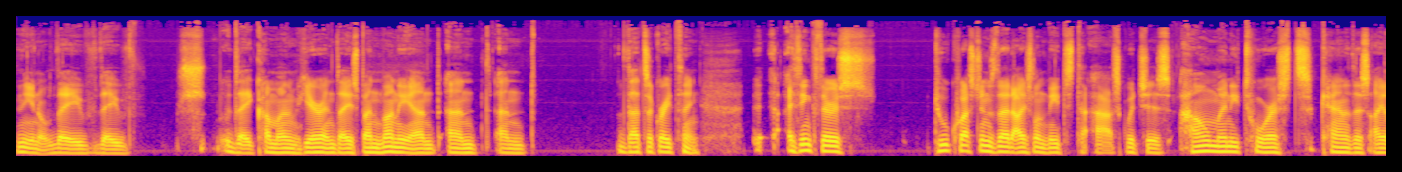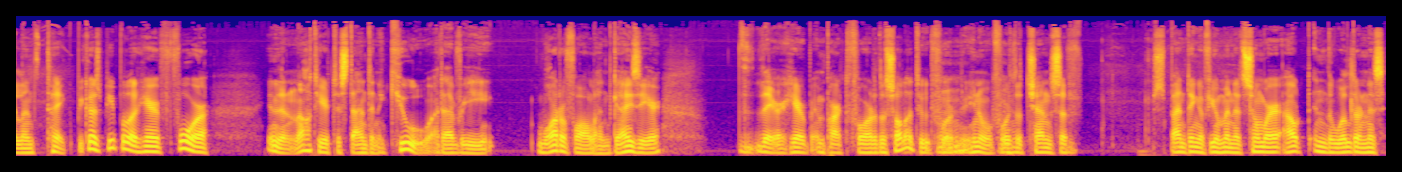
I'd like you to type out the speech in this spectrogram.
You know, they've they've they come in here and they spend money and and and that's a great thing. I think there's two questions that Iceland needs to ask, which is how many tourists can this island take? Because people are here for, you know, they're not here to stand in a queue at every waterfall and geyser. They're here in part for the solitude, for mm-hmm. you know, for mm-hmm. the chance of spending a few minutes somewhere out in the wilderness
